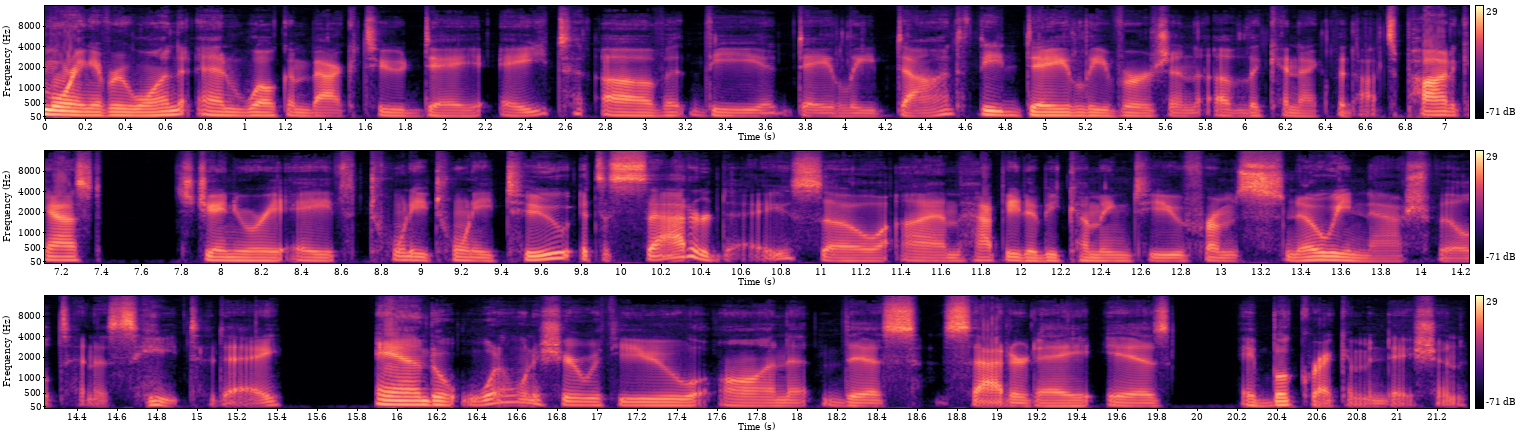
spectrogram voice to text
morning, everyone, and welcome back to day eight of the Daily Dot, the daily version of the Connect the Dots podcast. It's January 8th, 2022. It's a Saturday, so I'm happy to be coming to you from snowy Nashville, Tennessee today. And what I want to share with you on this Saturday is a book recommendation,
